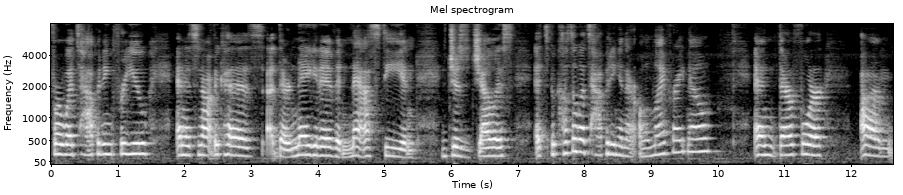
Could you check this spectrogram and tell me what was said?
for what's happening for you and it's not because they're negative and nasty and just jealous. It's because of what's happening in their own life right now. And therefore, um,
